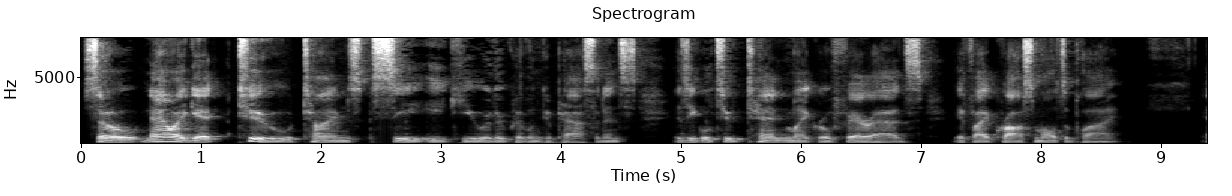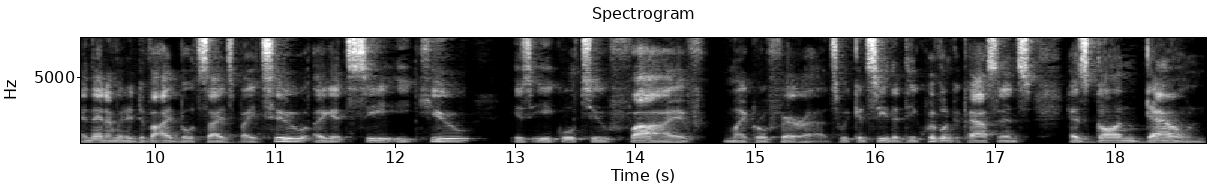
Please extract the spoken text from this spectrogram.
So now I get 2 times CEQ, or the equivalent capacitance, is equal to 10 microfarads if I cross multiply. And then I'm going to divide both sides by 2. I get CEQ is equal to 5 microfarads. We can see that the equivalent capacitance has gone down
